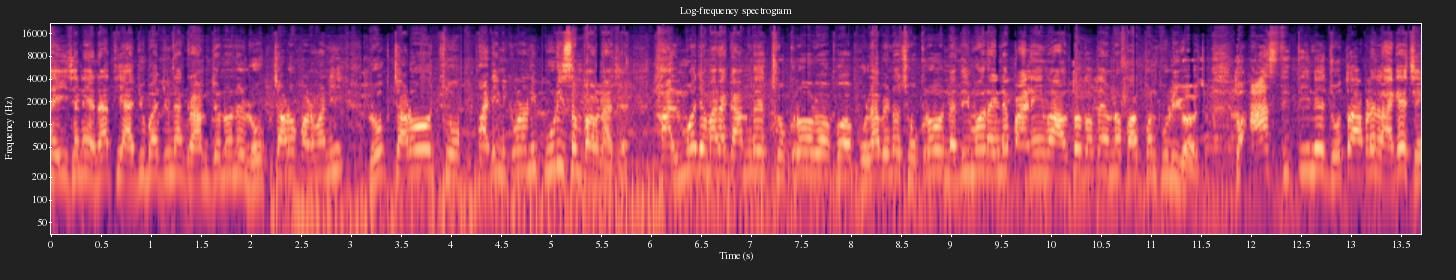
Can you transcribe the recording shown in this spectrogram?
થઈ છે ને એનાથી આજુબાજુના ગ્રામજનોને રોગચાળો પાડવાની, રોગચાળો ફાટી નીકળવાની પૂરી સંભાવના છે. હાલમાં જ અમારા ગામનો એક છોકરો ફુલાભાઈનો છોકરો નદીમાં રહીને પાણીમાં આવતો હતો તો એમનો પગ પણ ફૂલી ગયો છે. તો આ સ્થિતિને જોતો આપણે લાગે છે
